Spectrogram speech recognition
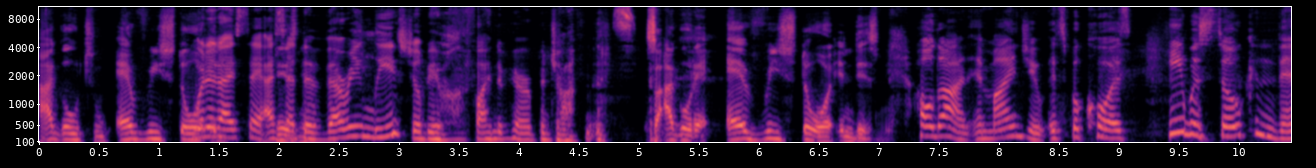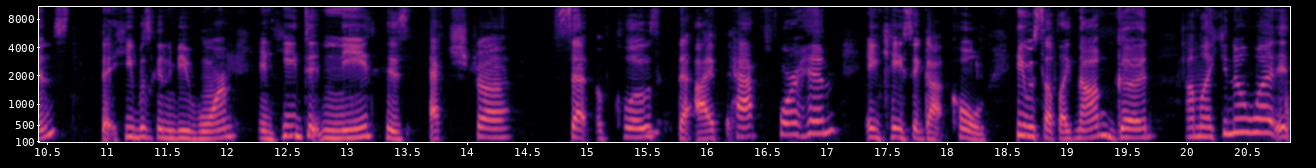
I go to every store. What did I say? I said the very least you'll be able to find a pair of pajamas. So I go to every store in Disney. Hold on, and mind you, it's because he was so convinced that he was going to be warm, and he didn't need his extra set of clothes that I packed for him in case it got cold. He was stuff like, "Nah, I'm good." I'm like, you know what? It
